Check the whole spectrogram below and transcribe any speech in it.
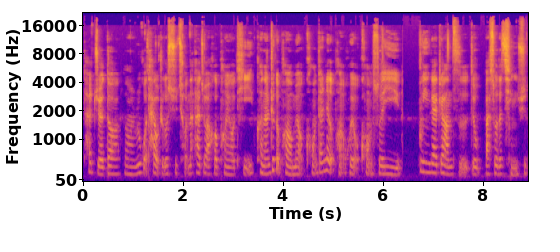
他觉得嗯，如果他有这个需求，那他就要和朋友提。可能这个朋友没有空，但那个朋友会有空，所以不应该这样子就把所有的情绪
